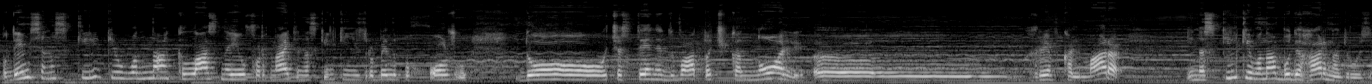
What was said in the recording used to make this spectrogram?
подивимося, наскільки вона класна і у Фортнайті, наскільки її зробили похожу до частини 2.0 е, гри в кальмара. І наскільки вона буде гарна, друзі.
